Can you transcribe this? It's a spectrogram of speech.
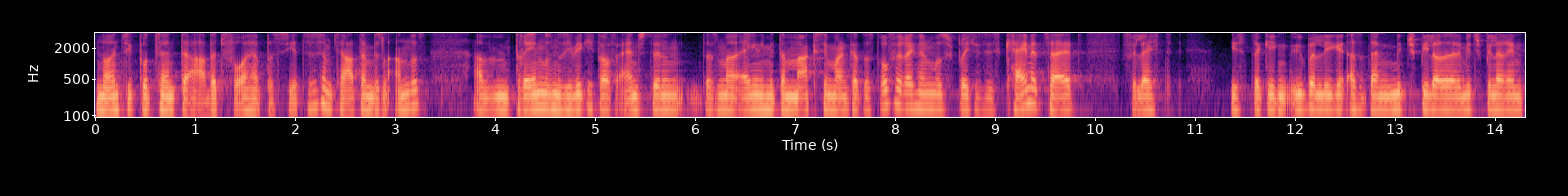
90 Prozent der Arbeit vorher passiert. Das ist am Theater ein bisschen anders, aber beim Drehen muss man sich wirklich darauf einstellen, dass man eigentlich mit der maximalen Katastrophe rechnen muss, sprich es ist keine Zeit, vielleicht ist der Gegenüberliegende, also dein Mitspieler oder deine Mitspielerin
